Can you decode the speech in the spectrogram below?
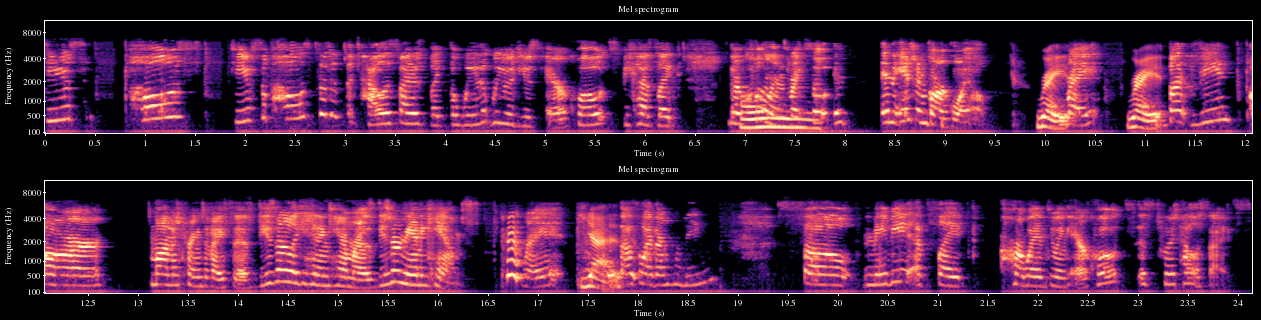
Do you suppose? Do you suppose that it's italicized like the way that we would use air quotes because like they're quillins, right? So oh. it's an ancient gargoyle, Right, right? right. But these are monitoring devices. These are like hidden cameras. These are nanny cams, right? Yes. That's why they're humming. So maybe it's like her way of doing air quotes is to italicize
